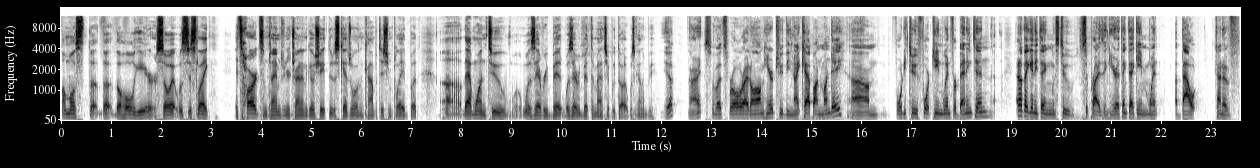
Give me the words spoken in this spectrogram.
almost the, the the whole year. So it was just like it's hard sometimes when you're trying to negotiate through the schedule and competition played. But uh, that one two was every bit was every bit the matchup we thought it was going to be. Yep. All right. So let's roll right along here to the nightcap on Monday. Um, 42-14 win for Bennington. I don't think anything was too surprising here. I think that game went about kind of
